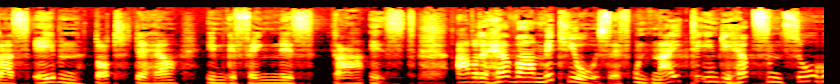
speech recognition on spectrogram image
dass eben dort der Herr im Gefängnis da ist. Aber der Herr war mit Josef und neigte ihm die Herzen zu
